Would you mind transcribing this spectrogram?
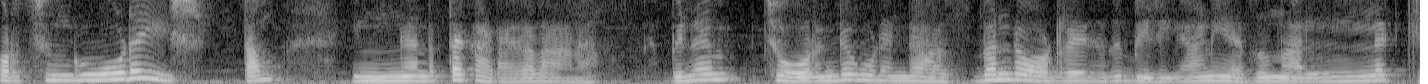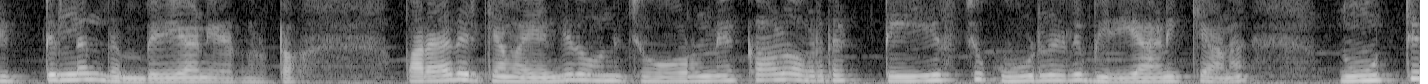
കുറച്ചും കൂടെ ഇഷ്ടം ഇങ്ങനത്തെ കടകളാണ്. പിന്നെ ചോറിന്റെ കൂടെ എന്റെ ഹസ്ബൻഡ് ഓർഡർ ചെയ്തത് ബിരിയാണിയായിരുന്നു. നല്ല കിട്ടില്ലൻ ദം ബിരിയാണിയായിരുന്നു കേട്ടോ. പറയാതിരിക്കാൻ വയ്യ. എനിക്ക് തോന്നി ചോറിനേക്കാളും അവിടുത്തെ ടേസ്റ്റ് കൂടുതൽ ബിരിയാണിക്കാണ്. നൂറ്റി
